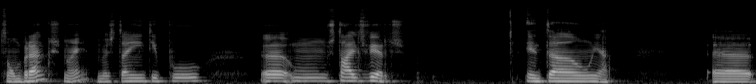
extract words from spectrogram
São brancos, não é? Mas têm tipo uh, uns talhos verdes. Então, yeah. Uh,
